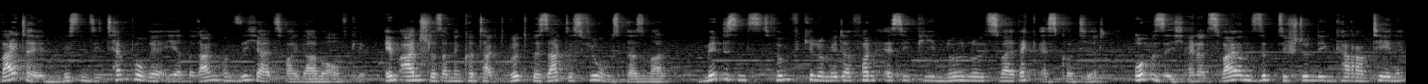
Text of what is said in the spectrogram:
Weiterhin müssen sie temporär ihren Rang und Sicherheitsfreigabe aufgeben. Im Anschluss an den Kontakt wird besagtes Führungspersonal mindestens 5 Kilometer von SCP-002 weg eskortiert, um sich einer 72-stündigen Quarantäne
